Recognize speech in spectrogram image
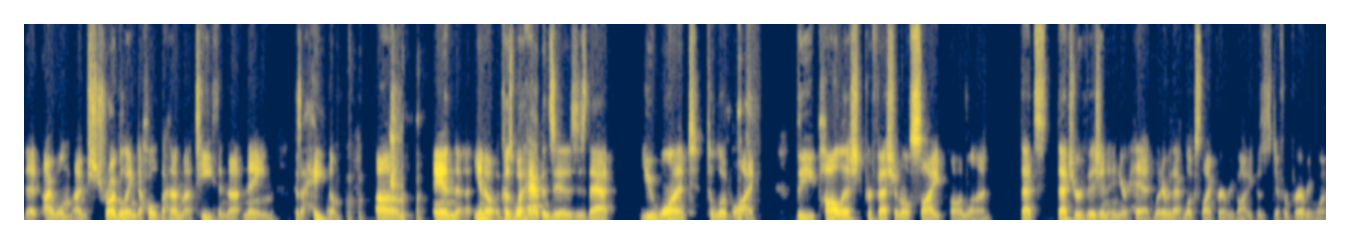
that i will i'm struggling to hold behind my teeth and not name because i hate them. Um, and uh, you know because what happens is is that you want to look like the polished professional site online. That's that's your vision in your head whatever that looks like for everybody because it's different for everyone.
